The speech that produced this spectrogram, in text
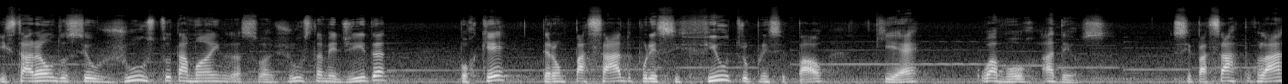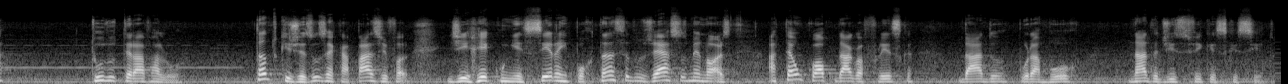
estarão do seu justo tamanho, da sua justa medida, porque terão passado por esse filtro principal que é o amor a Deus. Se passar por lá, tudo terá valor. Tanto que Jesus é capaz de, de reconhecer a importância dos gestos menores até um copo d'água fresca dado por amor, nada disso fica esquecido.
